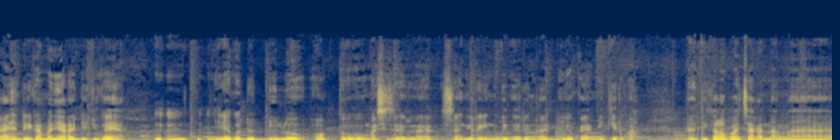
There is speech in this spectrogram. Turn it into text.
Kak Henry kan punya radio juga ya. Mm-mm. Jadi aku tuh dulu waktu masih sering dengerin radio kayak mikir, wah berarti kalau pacaran sama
